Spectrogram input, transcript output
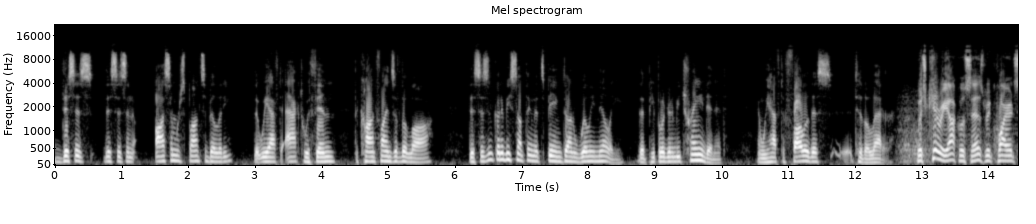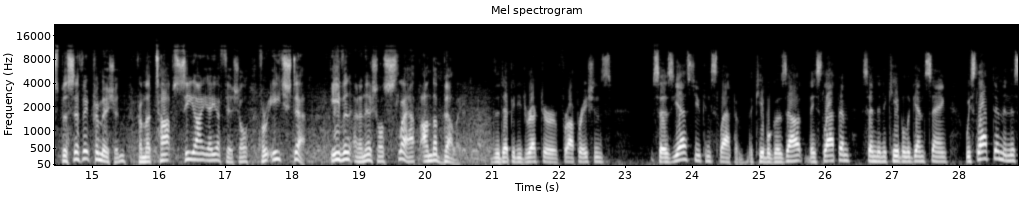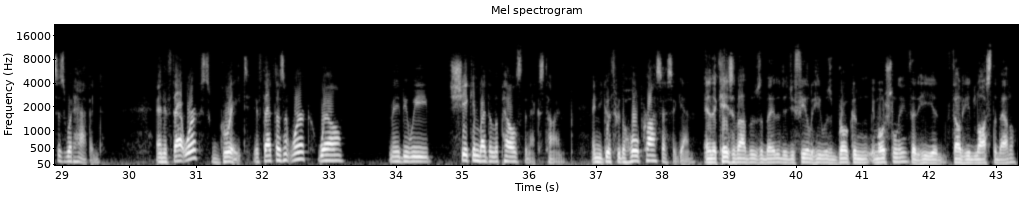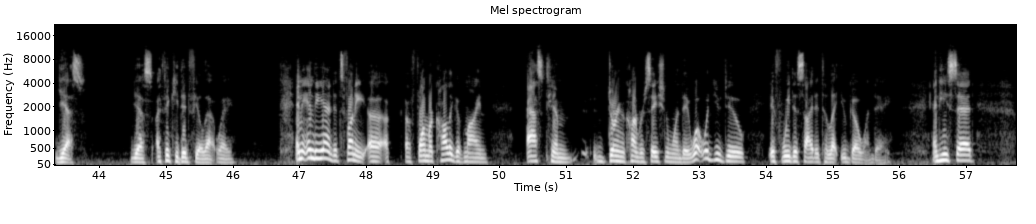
this is, this is an awesome responsibility that we have to act within the confines of the law. This isn't going to be something that's being done willy nilly, that people are going to be trained in it, and we have to follow this uh, to the letter. Which Kiriakou says required specific permission from a top CIA official for each step, even an initial slap on the belly. The deputy director for operations says, yes, you can slap him. The cable goes out, they slap him, send in a cable again saying, we slapped him and this is what happened. And if that works, great. If that doesn't work, well, maybe we shake him by the lapels the next time. And you go through the whole process again. In the case of Abu Zubaydah, did you feel he was broken emotionally, that he had felt he'd lost the battle? Yes. Yes, I think he did feel that way. And in the end, it's funny, uh, a, a former colleague of mine asked him during a conversation one day, What would you do if we decided to let you go one day? And he said,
